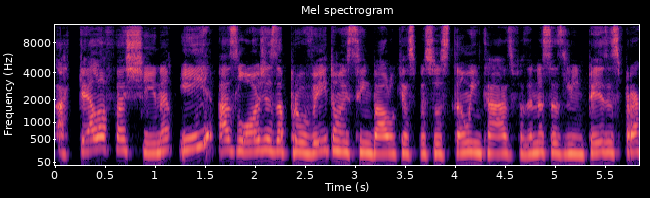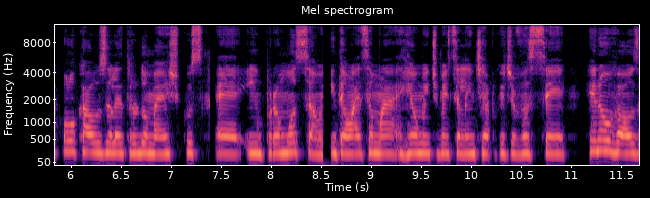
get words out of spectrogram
aquela faxina e as lojas aproveitam esse embalo que as pessoas estão em casa fazendo essas limpezas para colocar os eletrodomésticos é, em promoção. Então essa é uma realmente uma excelente época de você renovar os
